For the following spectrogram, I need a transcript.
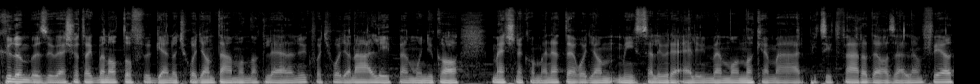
különböző esetekben attól függően, hogy hogyan támadnak le ellenük, vagy hogyan áll éppen mondjuk a meccsnek a menete, hogyan mész előre, előnyben vannak-e már, picit fárad de az ellenfél,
